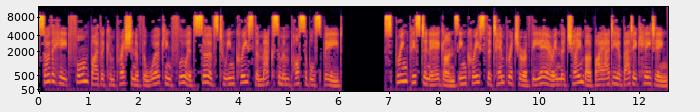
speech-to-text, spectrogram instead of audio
so the heat formed by the compression of the working fluid serves to increase the maximum possible speed. Spring piston airguns increase the temperature of the air in the chamber by adiabatic heating,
